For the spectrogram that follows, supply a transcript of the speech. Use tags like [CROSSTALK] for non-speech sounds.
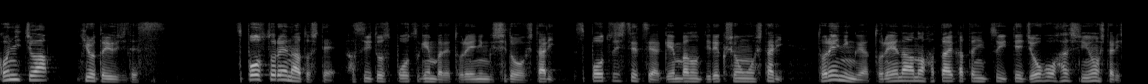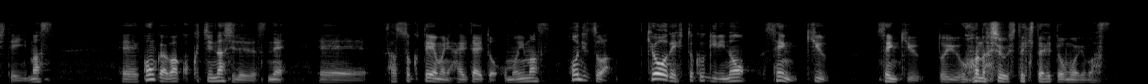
こんにちは、広田裕二です。スポーツトレーナーとしてアスリートスポーツ現場でトレーニング指導をしたり、スポーツ施設や現場のディレクションをしたり、トレーニングやトレーナーの働き方について情報発信をしたりしています。えー今回は告知なしでですね、えー早速テーマに入りたいと思います。本日は今日で一区切りの1009、1009というお話をしていきたいと思います。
